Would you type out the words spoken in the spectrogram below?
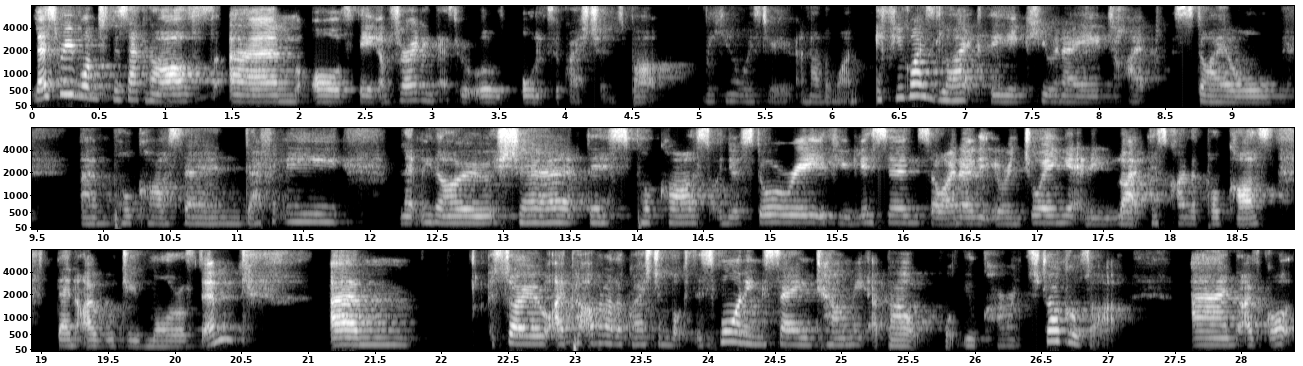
let's move on to the second half um, of the. I'm sorry I didn't get through all, all of the questions, but we can always do another one. If you guys like the Q and A type style um, podcast, then definitely let me know. Share this podcast on your story if you listen, so I know that you're enjoying it and you like this kind of podcast. Then I will do more of them. Um, so I put up another question box this morning saying, "Tell me about what your current struggles are." And I've got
